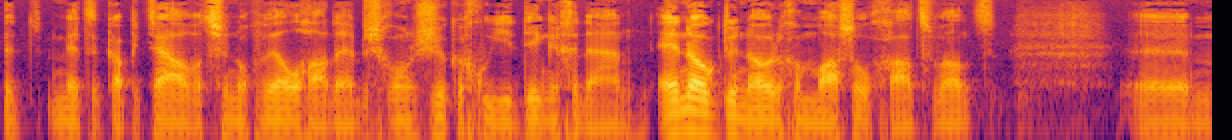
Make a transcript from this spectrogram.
het, met het kapitaal wat ze nog wel hadden, hebben ze gewoon zulke goede dingen gedaan. En ook de nodige mazzel gehad. Want ehm,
